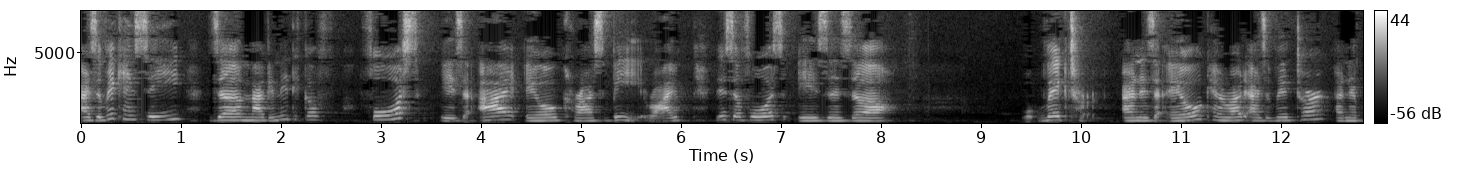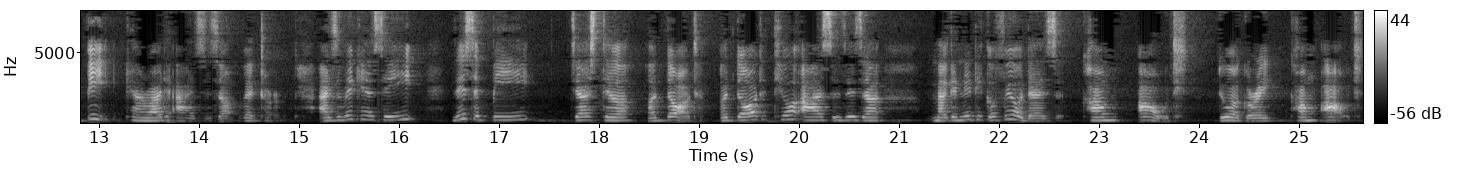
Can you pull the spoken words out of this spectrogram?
As we can see, the magnetic force is IL cross B, right? This force is the vector and the L can write as vector and B can write as the vector. As we can see, this B just a dot. A dot tells us this uh, magnetic field has come out. Do you agree? Come out.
